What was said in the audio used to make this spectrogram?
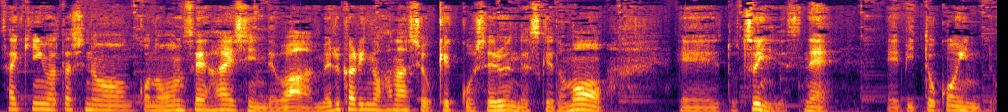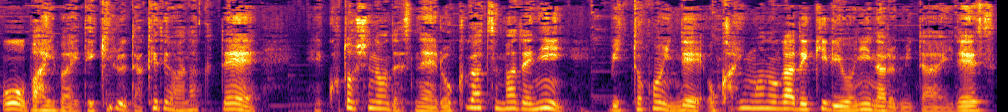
最近私のこの音声配信ではメルカリの話を結構してるんですけども、えっ、ー、と、ついにですね、ビットコインを売買できるだけではなくて、今年のですね、6月までにビットコインでお買い物ができるようになるみたいです。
